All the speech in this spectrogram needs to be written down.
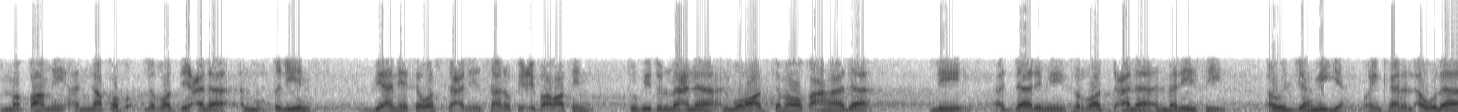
مقام النقض للرد على المبطلين بأن يتوسع الإنسان في عبارات تفيد المعنى المراد كما وقع هذا للدارمي في الرد على المريسي أو الجهمية وإن كان الأولى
